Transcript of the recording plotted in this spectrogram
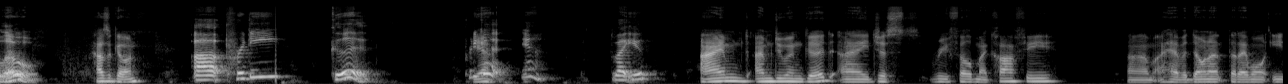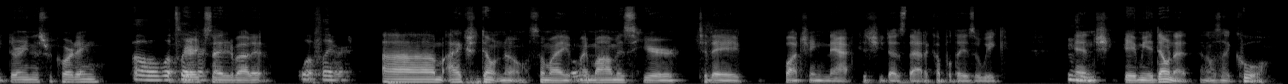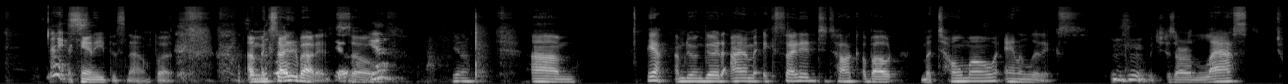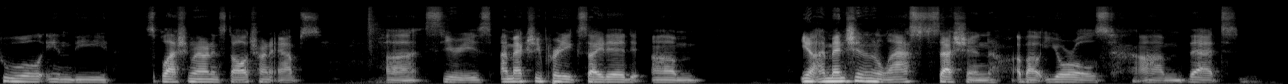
Hello. How's it going? Uh, pretty good. Pretty Yeah. good. Yeah. What about you? I'm I'm doing good. I just refilled my coffee. Um, I have a donut that I won't eat during this recording. Oh, what flavor? Very excited about it. What flavor? Um, I actually don't know. So my my Oh. mom is here today watching Nat because she does that a couple days a week, Mhm. and she gave me a donut, and I was like, cool. Nice. I can't eat this now, but I'm excited about it. So yeah. You know, um, yeah, I'm doing good. I'm excited to talk about Matomo Analytics. Mhm. which is our last tool in the Splashing Around Installatron Apps uh, series. I'm actually pretty excited. Um, you know, I mentioned in the last session about URLs um, that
